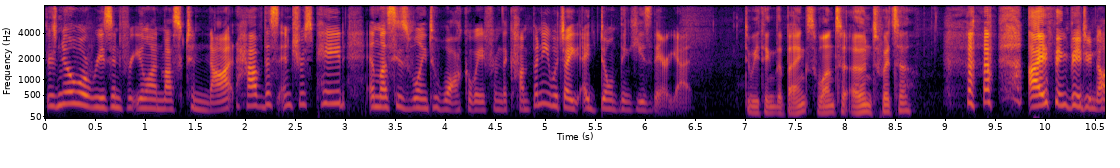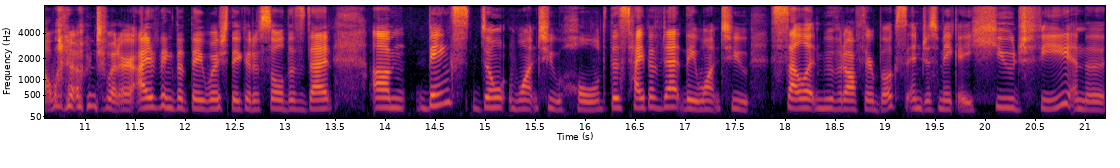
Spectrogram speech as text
there's no real reason for Elon Musk to not have this interest paid unless he's willing to walk away from the company, which I, I don't think he's there yet. Do we think the banks want to own Twitter? I think they do not want to own Twitter. I think that they wish they could have sold this debt. Um, banks don't want to hold this type of debt. They want to sell it, move it off their books, and just make a huge fee in the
